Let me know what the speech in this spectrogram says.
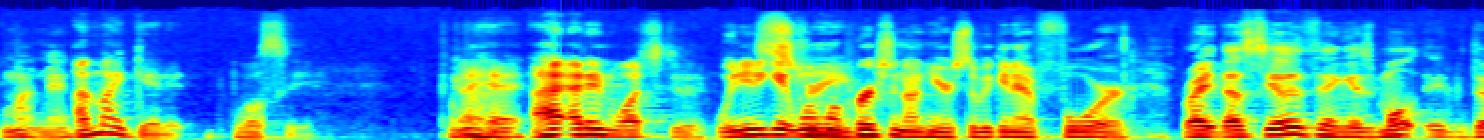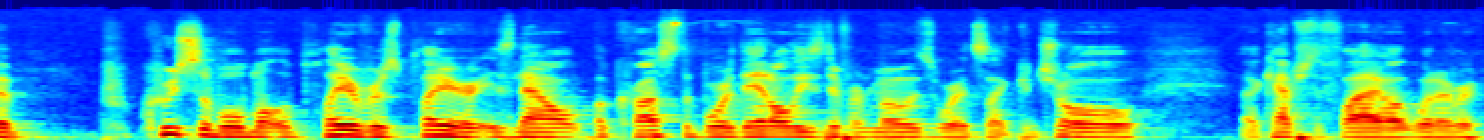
Come on, man. I might get it. We'll see. Come I, on. had- I, I didn't watch the. we need to get one more stream. person on here so we can have four. Right. That's the other thing is mul- the Crucible multiplayer versus player is now across the board. They had all these different modes where it's like control, uh, capture the flag, whatever.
